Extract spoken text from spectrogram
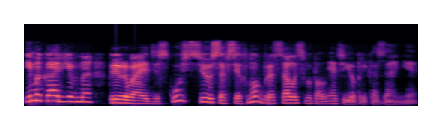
и Макарьевна, прерывая дискуссию, со всех ног бросалась выполнять ее приказания.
